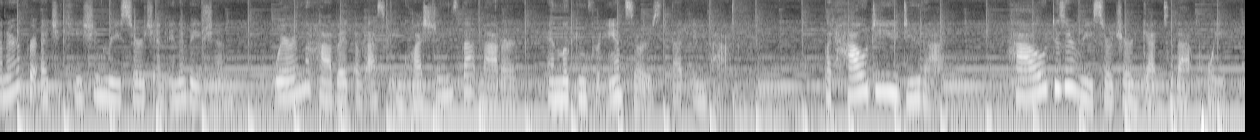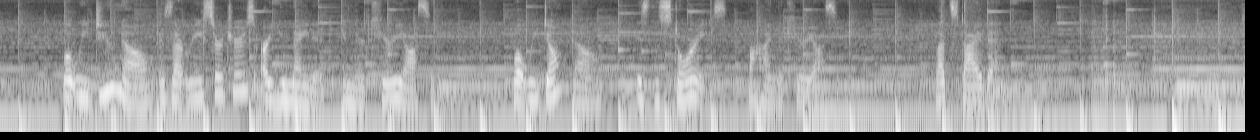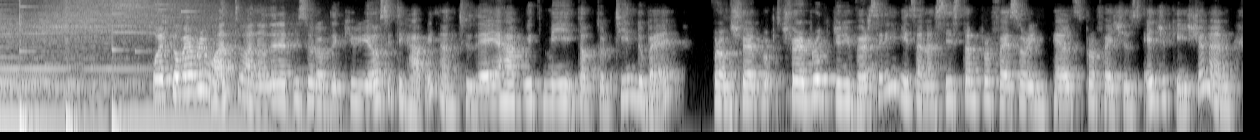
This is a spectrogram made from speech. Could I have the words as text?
Center for Education Research and Innovation, we're in the habit of asking questions that matter and looking for answers that impact. But how do you do that? How does a researcher get to that point? What we do know is that researchers are united in their curiosity. What we don't know is the stories behind the curiosity. Let's dive in. Welcome everyone to another episode of the Curiosity Habit. And today I have with me Dr. Tim Dubé from Sherbrooke, Sherbrooke University. He's an assistant professor in health professions education. And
